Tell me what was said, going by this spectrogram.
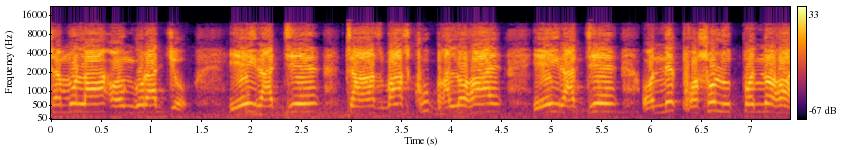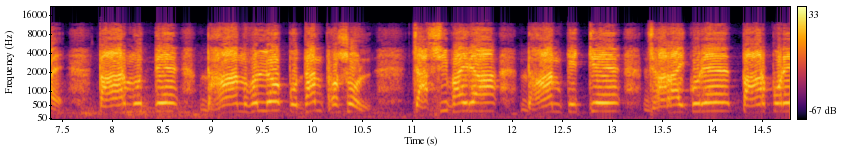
শ্যামলা অঙ্গরাজ্য। এই রাজ্যে চাষবাস খুব ভালো হয়, এই রাজ্যে অনেক ফসল উৎপন্ন হয়। তার মধ্যে ধান হলো প্রধান ফসল। চাষি ভাইরা ধান কেটে ঝাড়াই করে তারপরে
